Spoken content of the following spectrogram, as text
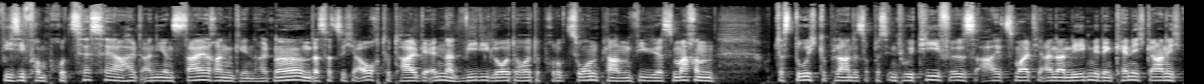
wie sie vom Prozess her halt an ihren Style rangehen halt, ne? Und das hat sich ja auch total geändert, wie die Leute heute Produktion planen und wie die das machen das durchgeplant ist, ob das intuitiv ist. Ah, jetzt malt hier einer neben mir, den kenne ich gar nicht.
